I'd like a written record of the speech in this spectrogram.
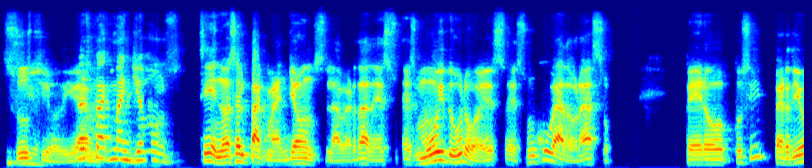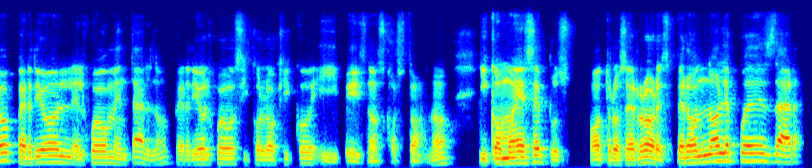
sucio, digamos. No es Pac-Man Jones. Sí, no es el Pac-Man Jones, la verdad, es, es muy duro, es, es, un jugadorazo. Pero pues sí, perdió, perdió el, juego mental, ¿no? Perdió el juego psicológico y pues, nos costó, ¿no? Y como ese, pues otros errores, pero no le puedes dar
